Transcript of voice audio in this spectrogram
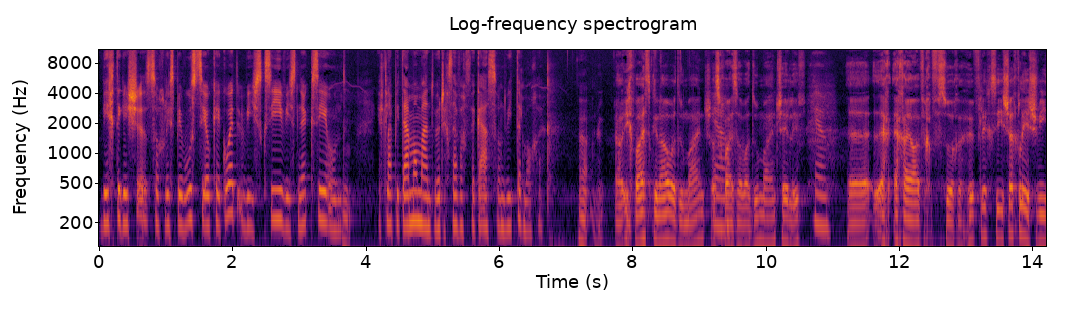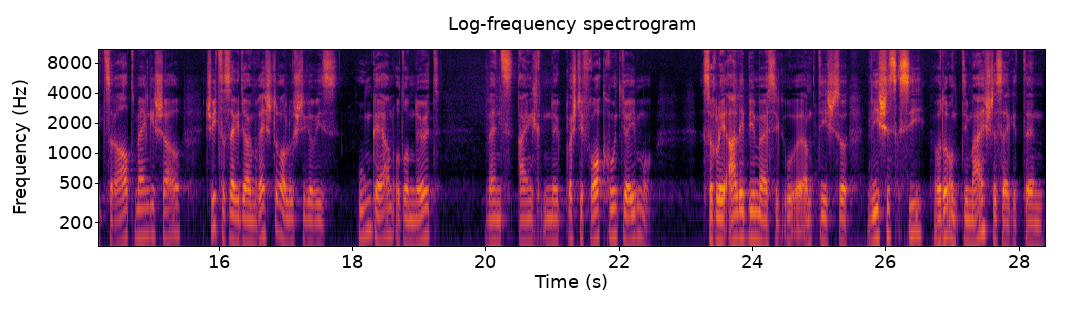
wichtig ist äh, so ein bisschen das Bewusstsein, okay, gut, wie war es, wie war es nicht. Gewesen. Und ich glaube, in dem Moment würde ich es einfach vergessen und weitermachen. Ja. Ja, ich weiß genau, was du meinst. Also Ja. Ich weiß auch, was du meinst, Elif. Ja. Äh, er, er kann ja einfach versuchen, höflich zu sein. Ist ein bisschen eine Schweizer Art manchmal auch. Die Schweizer sagen ja im Restaurant lustigerweise ungern oder nicht, wenn es eigentlich nicht... Weißt du, die Frage kommt ja immer. So ein bisschen alibimässig am Tisch so, wie war es gewesen, oder? Und die meisten sagen dann,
